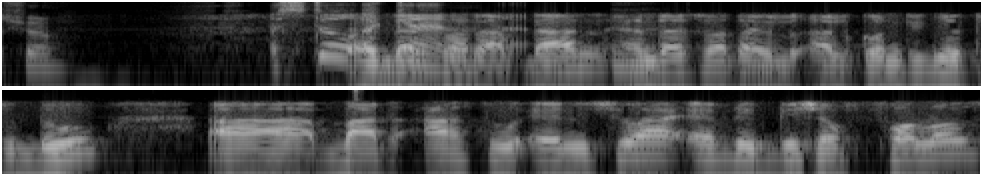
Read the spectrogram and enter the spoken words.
Sure. Still, And again, that's what I've done, and that's what I'll, I'll continue to do. Uh, but as to ensure every bishop follows,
